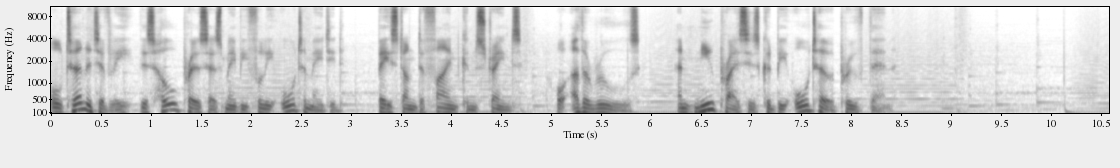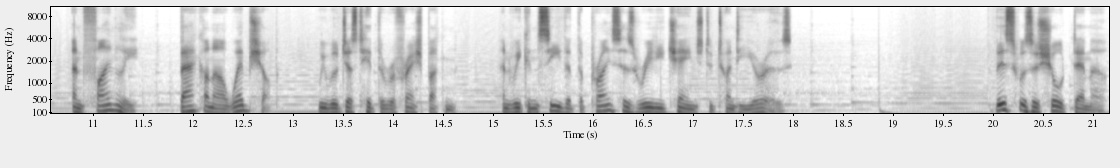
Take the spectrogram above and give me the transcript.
Alternatively, this whole process may be fully automated based on defined constraints or other rules, and new prices could be auto-approved then. And finally, back on our webshop, we will just hit the refresh button, and we can see that the price has really changed to 20 euros. This was a short demo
